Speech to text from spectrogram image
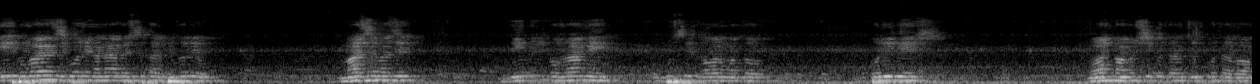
এই প্রবাহ জীবনে নানা ব্যস্ততার ভিতরেও মাঝে মাঝে দিনই প্রোগ্রামে উপস্থিত হওয়ার মতো পরিবেশ, মন মানসিকতা, যোগ্যতা এবং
